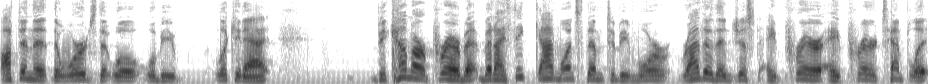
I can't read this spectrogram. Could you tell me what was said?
often the, the words that we'll, we'll be looking at become our prayer, but, but I think God wants them to be more, rather than just a prayer, a prayer template,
